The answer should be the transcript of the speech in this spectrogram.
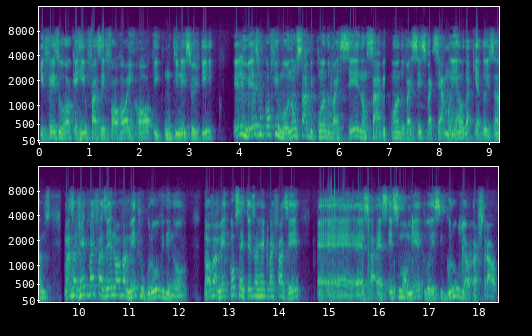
que fez o Rock in Rio fazer forró e rock com o Tenacious D? Ele mesmo confirmou, não sabe quando vai ser, não sabe quando vai ser, se vai ser amanhã ou daqui a dois anos, mas a gente vai fazer novamente o groove de novo. Novamente, com certeza a gente vai fazer é, é, é essa, esse momento, esse groove alto astral.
